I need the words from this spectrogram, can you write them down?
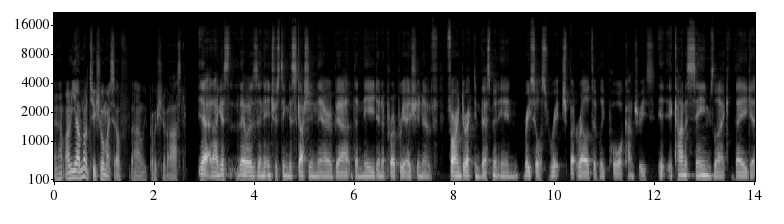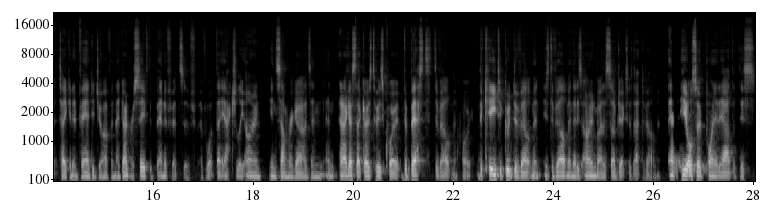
Uh, yeah, I'm not too sure myself. Uh, we probably should have asked. Yeah, and I guess there was an interesting discussion there about the need and appropriation of foreign direct investment in resource rich but relatively poor countries. It, it kind of seems like they get taken advantage of and they don't receive the benefits of, of what they actually own in some regards. And, and, and I guess that goes to his quote the best development or the key to good development is development that is owned by the subjects of that development. And he also pointed out that this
